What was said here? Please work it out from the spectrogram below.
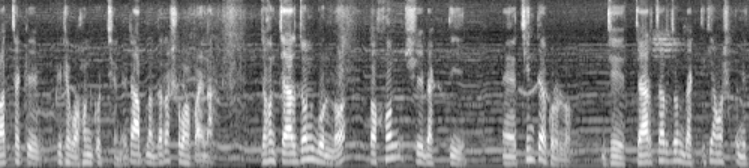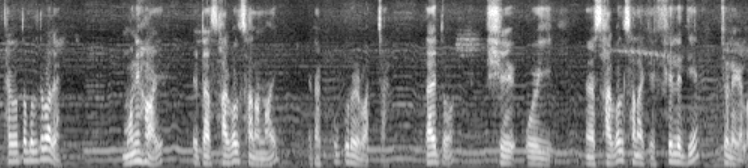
বাচ্চাকে পিঠে বহন করছেন, এটা আপনার দ্বারা শোভা পায় না। যখন চারজন বলল, তখন সে ব্যক্তি চিন্তা করল যে, চার চারজন ব্যক্তি কি আমার সাথে মিথ্যা কথা বলতে পারে? মনে হয় এটা ছাগল ছানা নয়, এটা কুকুরের বাচ্চা। তাই তো সে ওই ছাগল ছানাকে ফেলে দিয়ে চলে গেল।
